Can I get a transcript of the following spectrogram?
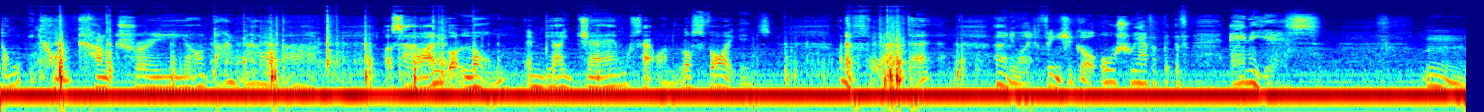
Donkey Kong Country. I don't know. I don't know. Like I say, I ain't got long. NBA Jam. What's that one? Lost Vikings. I never thought had that. Anyway, the things you got. Or should we have a bit of NES? Hmm.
